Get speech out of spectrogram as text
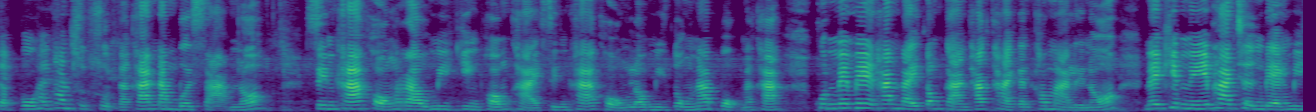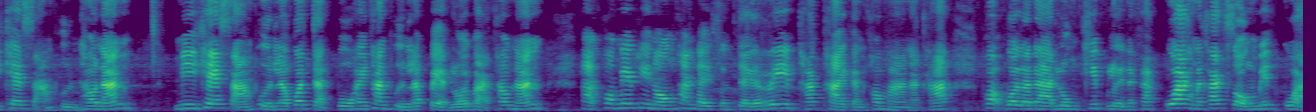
จัดโปรให้ท่านสุดๆนะคะนำเบอร์สามเนาะสินค้าของเรามีจริงพร้อมขายสินค้าของเรามีตรงหน้าปกนะคะ คุณแม่เม่ๆท่านใดต้องการทักทายกันเข้ามาเลยเนาะในคลิปนี้ผ้าเชิงแดงมีแค่3ผืนเท่านั้น มีแค่3ผืนแล้วก็จัดโปรให้ท่านผืนละ800บาทเท่านั้นหากพ่อแม่พี่น้องท่านใดสนใจรีบทักทายกันเข้ามานะคะ เพราะวรดาลงคลิปเลยนะคะ กว้างนะคะ2เมตรกว่า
